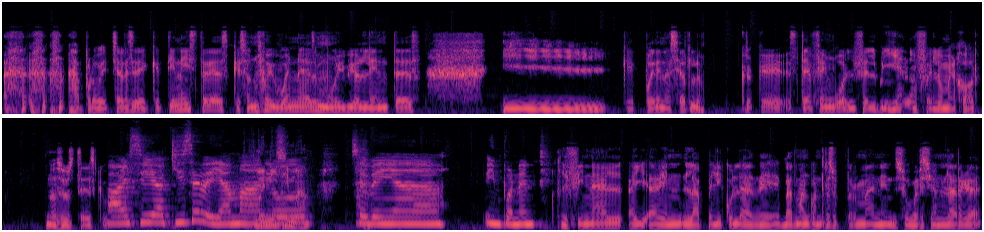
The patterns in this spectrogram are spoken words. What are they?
aprovecharse de que tiene historias que son muy buenas, muy violentas y que pueden hacerlo. Creo que Stephen Wolf, el villano, fue lo mejor. No sé ustedes qué. Ay, sí, aquí se veía malo. Buenísima. Se veía imponente. Al final, hay, hay en la película de Batman contra Superman en su versión larga,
